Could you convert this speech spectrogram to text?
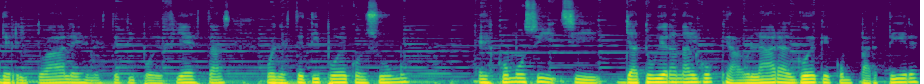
de rituales, en este tipo de fiestas o en este tipo de consumo, es como si, si ya tuvieran algo que hablar, algo de que compartir.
